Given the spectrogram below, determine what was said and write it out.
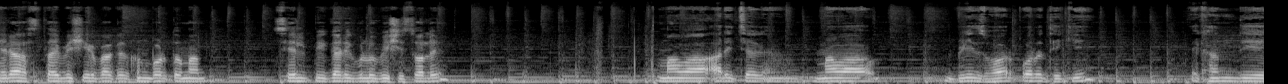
এই রাস্তায় বেশিরভাগ এখন বর্তমান সেলফি গাড়িগুলো বেশি চলে। মাওয়া আরিচা, মাওয়া ব্রিজ হওয়ার পরে থেকে এখান দিয়ে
